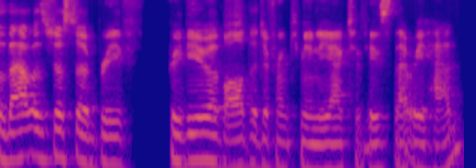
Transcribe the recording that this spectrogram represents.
So that was just a brief preview of all the different community activities that we had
